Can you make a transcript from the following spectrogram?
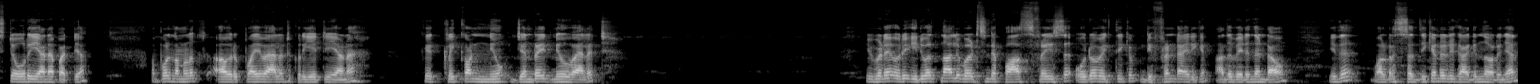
സ്റ്റോർ ചെയ്യാനോ പറ്റുക. അപ്പോൾ നമ്മൾ ആ ഒരു പൈ വാലറ്റ് ക്രിയേറ്റ് ചെയ്യാണ്. Click on new generate new wallet ഇവിടെ ഒരു ഇരുപത്തിനാല് വേർഡ്സിന്റെ പാസ് ഫ്രേസ് ഓരോ വ്യക്തിക്കും ഡിഫറെന്റ് ആയിരിക്കും. അത് വരുന്നുണ്ടാവും. ഇത് വളരെ ശ്രദ്ധിക്കേണ്ട ഒരു കാര്യം എന്ന് പറഞ്ഞാൽ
